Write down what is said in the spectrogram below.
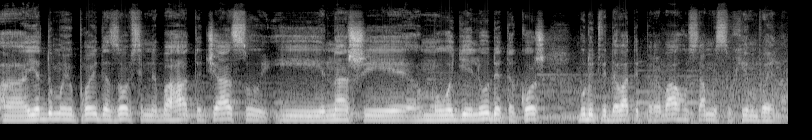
Е, Я думаю, пройде зовсім небагато часу, і наші молоді люди також будуть віддавати перевагу саме сухим винам.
